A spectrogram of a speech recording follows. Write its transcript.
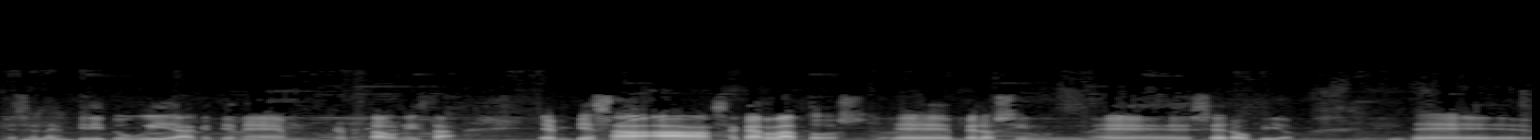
que es el espíritu guía que tiene el protagonista, empieza a sacar datos, eh, pero sin eh, ser obvio de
